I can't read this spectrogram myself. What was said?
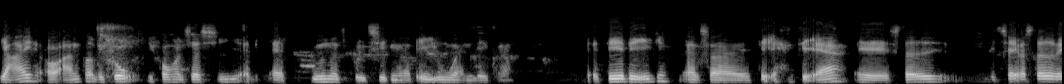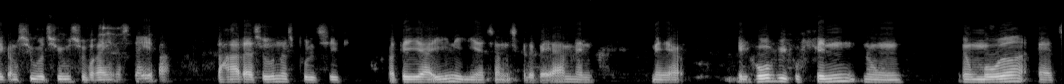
jeg og andre vil gå i forhold til at sige, at, at udenrigspolitikken e er et EU-anlæggende. Det er det ikke. Altså, øh, det, det er øh, stadig, vi taler stadigvæk om 27 suveræne stater, der har deres udenrigspolitik, og det er jeg enig i, at sådan skal det være, men, men jeg vil håbe, at vi kunne finde nogle, nogle måder at,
